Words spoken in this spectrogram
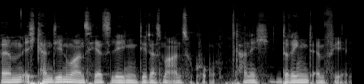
Ähm, ich kann dir nur ans Herz legen, dir das mal anzugucken. Kann ich dringend empfehlen.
